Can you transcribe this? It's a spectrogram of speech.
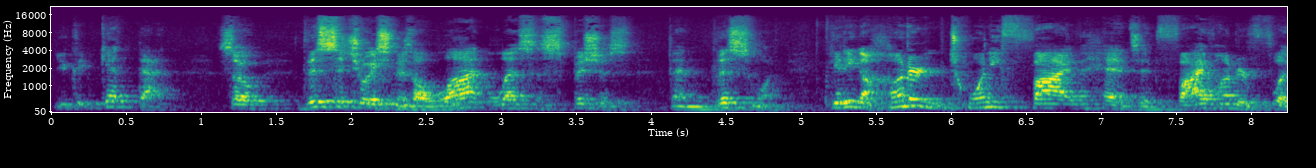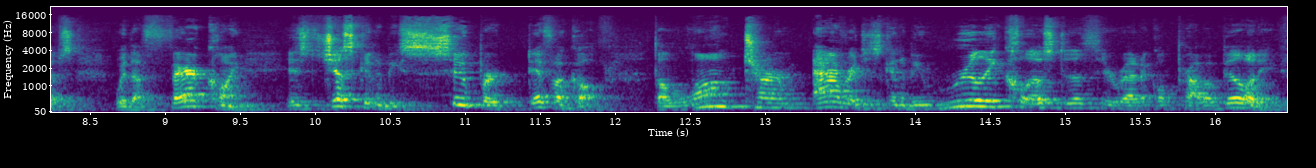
You could get that. So, this situation is a lot less suspicious than this one. Getting 125 heads in 500 flips with a fair coin is just going to be super difficult the long term average is going to be really close to the theoretical probability.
